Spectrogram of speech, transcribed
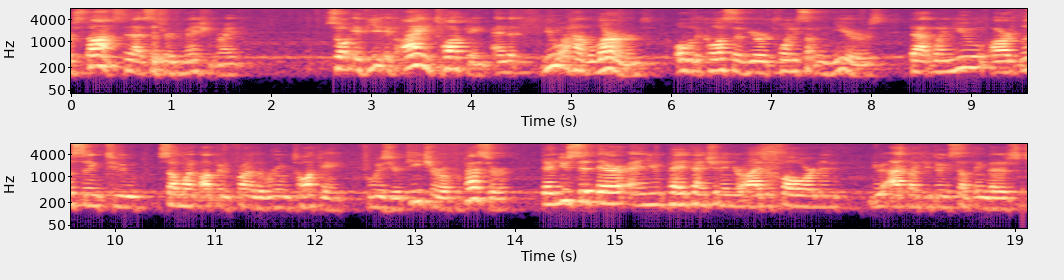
response to that sensory information, right? So if you if I am talking and that you have learned over the course of your 20 something years that when you are listening to someone up in front of the room talking who is your teacher or professor, then you sit there and you pay attention and your eyes are forward and you act like you're doing something that is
